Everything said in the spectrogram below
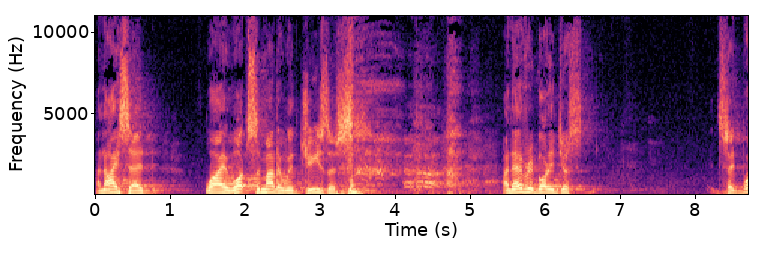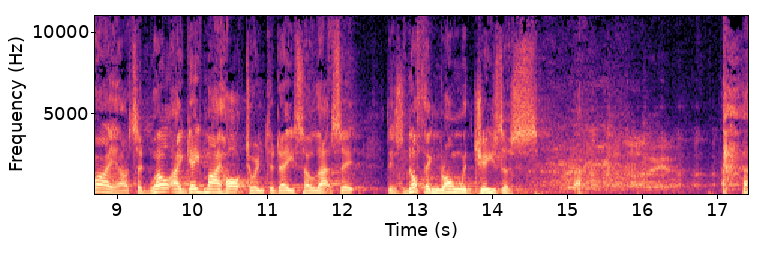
and I said, Why, what's the matter with Jesus? and everybody just said, Why? I said, Well, I gave my heart to him today, so that's it. There's nothing wrong with Jesus.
